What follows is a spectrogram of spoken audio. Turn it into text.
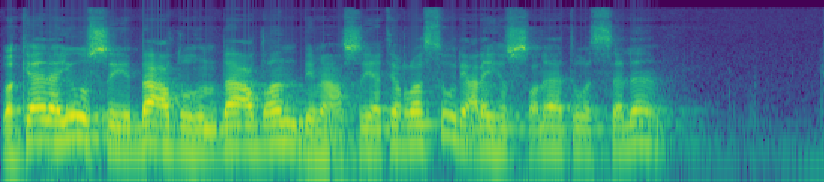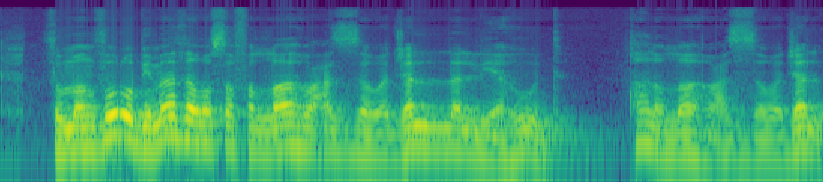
وكان يوصي بعضهم بعضا بمعصية الرسول عليه الصلاة والسلام. ثم انظروا بماذا وصف الله عز وجل اليهود. قال الله عز وجل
